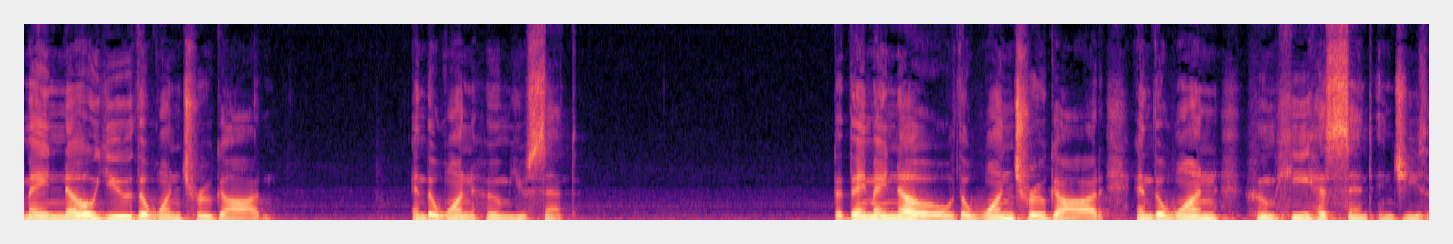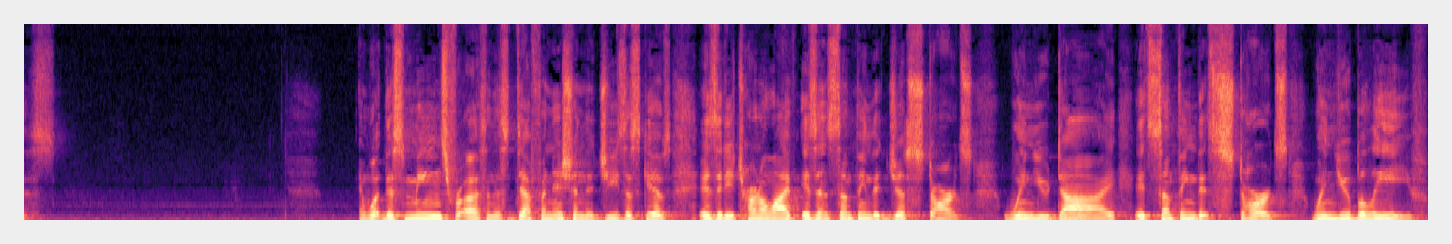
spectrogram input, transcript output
may know you, the one true God, and the one whom you sent. That they may know the one true God and the one whom he has sent in Jesus. And what this means for us and this definition that Jesus gives is that eternal life isn't something that just starts when you die, it's something that starts when you believe.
